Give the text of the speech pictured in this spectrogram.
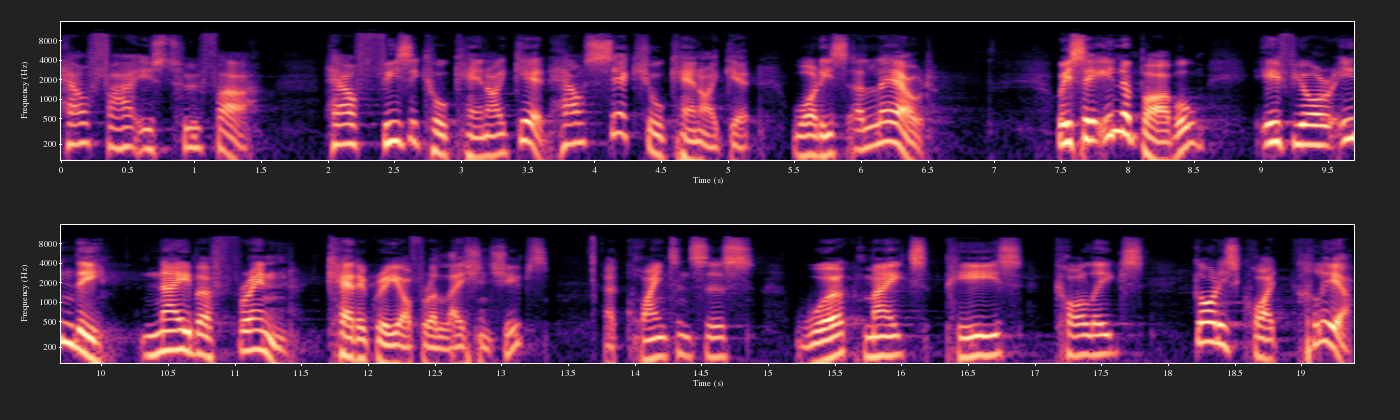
how far is too far? How physical can I get? How sexual can I get? What is allowed? We see in the Bible, if you're in the neighbor friend category of relationships, acquaintances, workmates, peers, colleagues, God is quite clear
